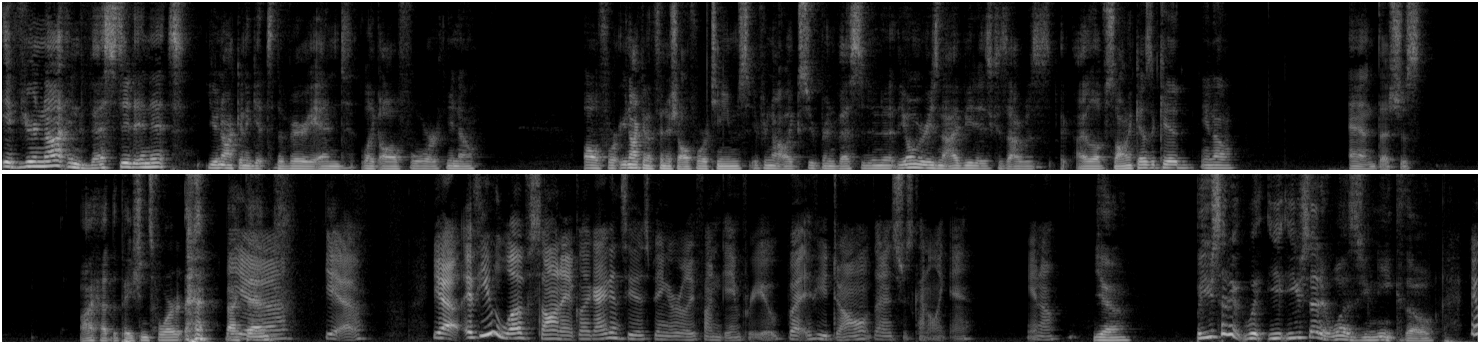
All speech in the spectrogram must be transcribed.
if you're not invested in it, you're not going to get to the very end like all four, you know. all four. You're not gonna finish all four teams if you're not like super invested in it. The only reason I beat it is because I was I loved Sonic as a kid, you know, and that's just I had the patience for it back yeah. then. Yeah. Yeah, if you love Sonic, like I can see this being a really fun game for you. But if you don't, then it's just kind of like, eh, you know. Yeah, but you said it. You said it was unique though. It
